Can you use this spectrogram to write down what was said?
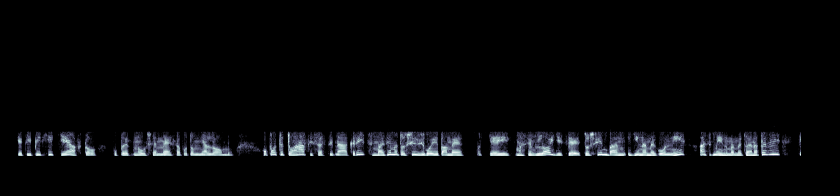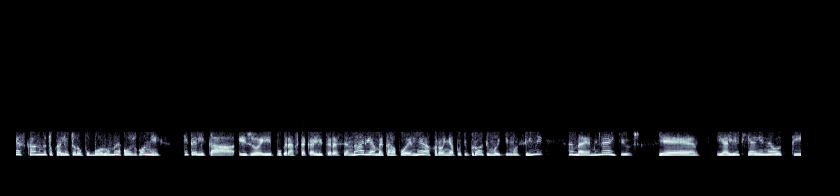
Γιατί υπήρχε και αυτό που περνούσε μέσα από το μυαλό μου. Οπότε το άφησα στην άκρη. Μαζί με το σύζυγο είπαμε: OK, okay, μας ευλόγησε το σύμπαν, γίναμε γονείς. Ας μείνουμε με το ένα παιδί και ας κάνουμε το καλύτερο που μπορούμε ως γονείς. Και τελικά η ζωή που γράφει τα καλύτερα σενάρια, μετά από εννέα χρόνια από την πρώτη μου εγκυμοσύνη, ξανά έμεινα έγκυος. Και η αλήθεια είναι ότι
